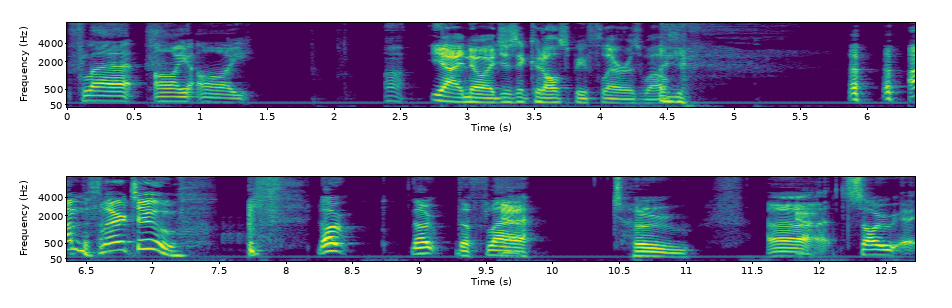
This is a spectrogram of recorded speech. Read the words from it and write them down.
Flair I I. Uh, yeah, I know. I just it could also be Flare as well. I'm the Flare too. No, no, the Flare two. Uh, Yeah. So uh,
